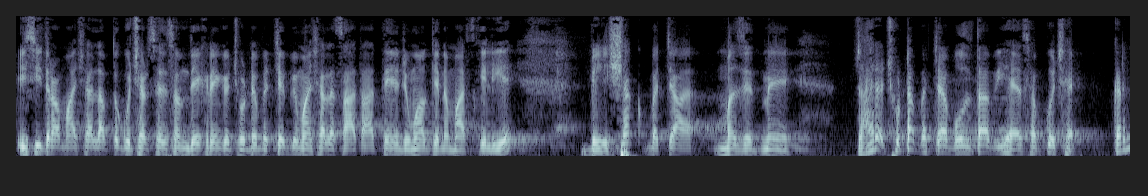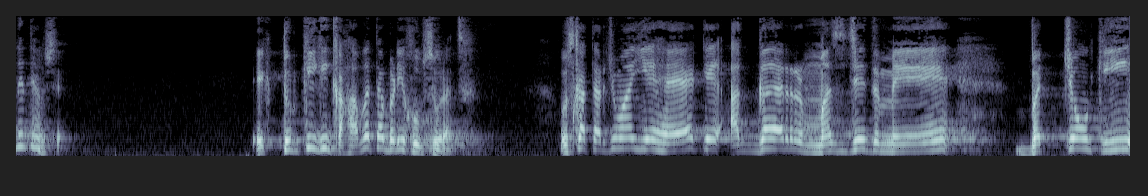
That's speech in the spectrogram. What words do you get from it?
اسی طرح ماشاء اللہ اب تو کچھ عرصے سے ہم دیکھ رہے ہیں کہ چھوٹے بچے بھی ماشاء اللہ ساتھ آتے ہیں جمعہ کی نماز کے لیے۔ بے شک بچہ مسجد میں، ظاہر چھوٹا بچہ بولتا بھی ہے، سب کچھ ہے کرنے دیں اسے۔ ایک ترکی کی کہاوت ہے بڑی خوبصورت۔ اس کا ترجمہ یہ ہے کہ اگر مسجد میں بچوں کی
